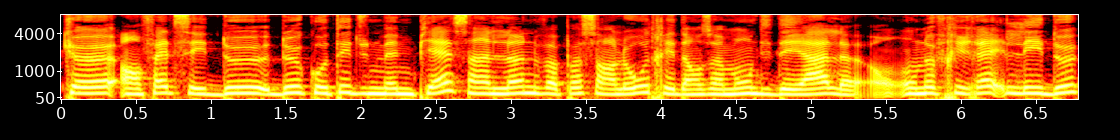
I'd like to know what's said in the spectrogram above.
que en fait, c'est deux deux côtés d'une même pièce. Hein. L'un ne va pas sans l'autre, et dans un monde idéal, on, offrirait les deux.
